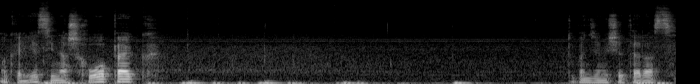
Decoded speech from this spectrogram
Ok, jest i nasz chłopek. Tu będziemy się teraz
